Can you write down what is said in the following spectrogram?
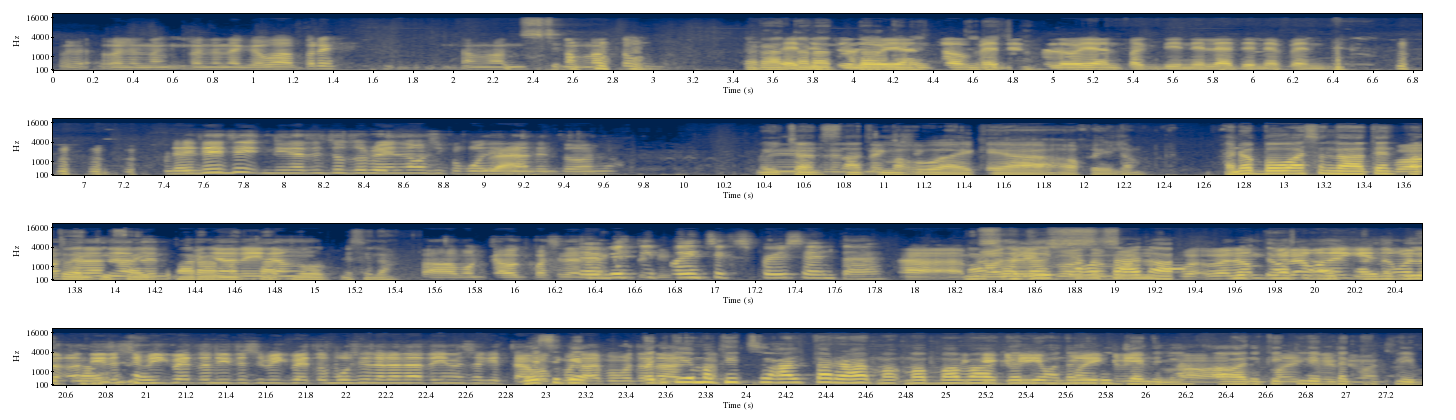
Wala, wala, nang, wala nagawa pre. Nang, nangatog. Tara Pwede tara tara. tuluyan to, tara. pwede tuluyan pag di nila dinefend. Hindi, hindi, hindi, natin tutuloyin lang kasi kukunin natin to ano. May chance natin makuha eh, kaya okay lang. Ano, bawasan natin pa Bawasan lang 25 natin, para kunyari lang- magtatawag na sila. Baka magtawag pa sila next week. 70.6% ah. Ah, Nasa boundaries, gitna ko boundaries, sa ano. Walang, dito wala ko nakikita. Wala, dito. andito si Big Bet, andito si Big Bet. Ubusin na lang natin yung sa gitna. Sige. Pwede kayo mag-hit sa altar ha. Ma- ma- Mamagal Makiklip, yung ano yung region nila. Ah, Oo, nagkiklip, makiklip naman. nagkiklip.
